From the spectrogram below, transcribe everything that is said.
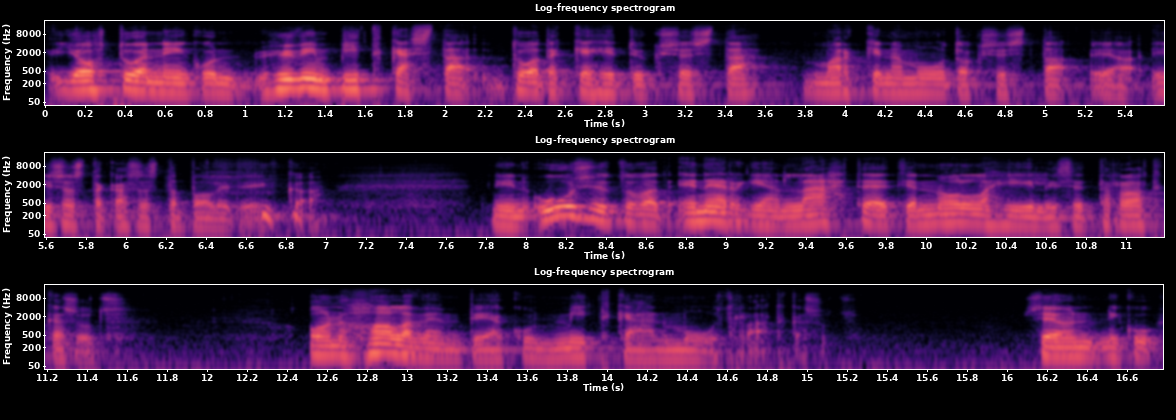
johtuen niin kuin hyvin pitkästä tuotekehityksestä, markkinamuutoksista ja isosta kasasta politiikkaa, niin uusiutuvat energian lähteet ja nollahiiliset ratkaisut on halvempia kuin mitkään muut ratkaisut. Se on niin kuin,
